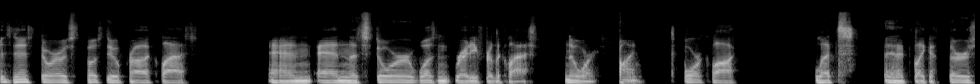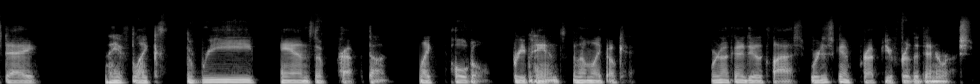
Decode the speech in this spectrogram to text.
I was in a store. I was supposed to do a product class, and and the store wasn't ready for the class. No worries, fine. It's four o'clock. Let's and it's like a Thursday. They have like three pans of prep done, like total three pans. And I'm like, okay, we're not going to do the class. We're just going to prep you for the dinner rush.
